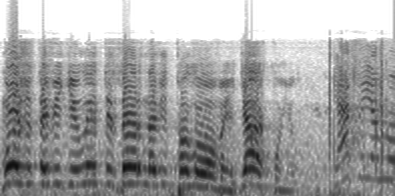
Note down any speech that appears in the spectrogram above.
можете відділити зерна від полови. Дякую. Дякую.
